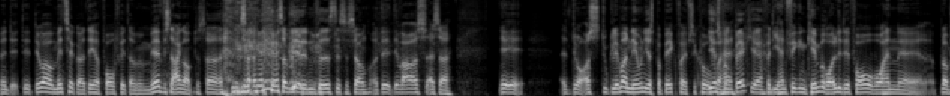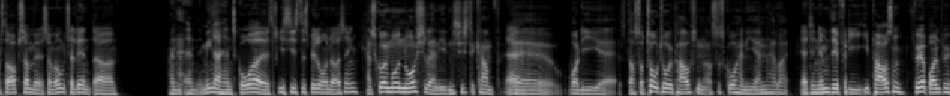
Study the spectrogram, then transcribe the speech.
Men det, det, det var jo med til at gøre det her forfedt, og mere vi snakker om det, så, så, så bliver det den fedeste sæson. Og det, det var også, altså... Ja, ja, det var også, du glemmer at nævne Jesper Bæk fra FCK. Jesper han, Bæk, ja. Fordi han fik en kæmpe rolle i det forår, hvor han øh, blomster op som, som ung talent, og han, han mener, at han scorer øh, i sidste spilrunde også, ikke? Han scorer imod Nordsjælland i den sidste kamp, ja. øh, hvor de, øh, der står 2-2 i pausen, og så scorer han i anden halvleg. Ja, det er nemlig det, fordi i pausen fører Brøndby,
